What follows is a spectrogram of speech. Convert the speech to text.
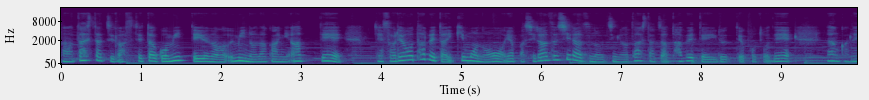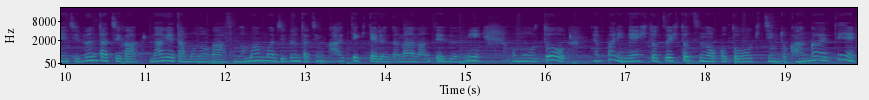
まあ、私たちが捨てたゴミっていうのが海の中にあってでそれを食べた生き物をやっぱ知らず知らずのうちに私たちは食べているっていうことでなんかね自分たちが投げたものがそのまんま自分たちに返ってきてるんだななんていうふうに思うとやっぱりね一つ一つのことをきちんと考えて、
